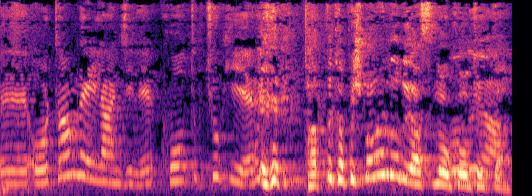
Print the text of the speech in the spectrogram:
E, ortam da eğlenceli, koltuk çok iyi. Tatlı kapışmalar da oluyor aslında o koltukta.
